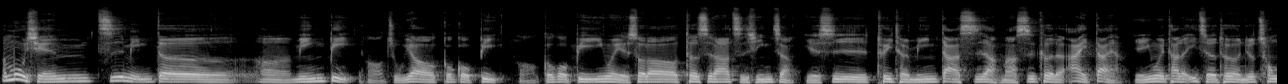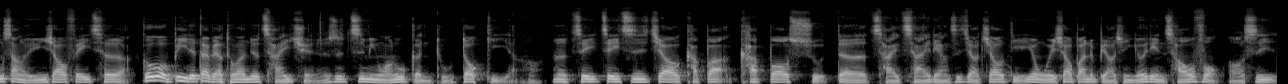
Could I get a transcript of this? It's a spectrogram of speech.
那目前知名的呃冥币哦，主要狗狗币哦，狗狗币因为也受到特斯拉执行长也是 Twitter 民大师啊马斯克的爱戴啊，也因为他的一则推文就冲上了云霄飞车啊。狗狗币的代表图案就柴犬，是知名网络梗图 Doggy 啊哈。那这这这只叫卡巴卡波鼠的彩彩，两只脚交叠，用微笑般的表情，有一点嘲讽哦。是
